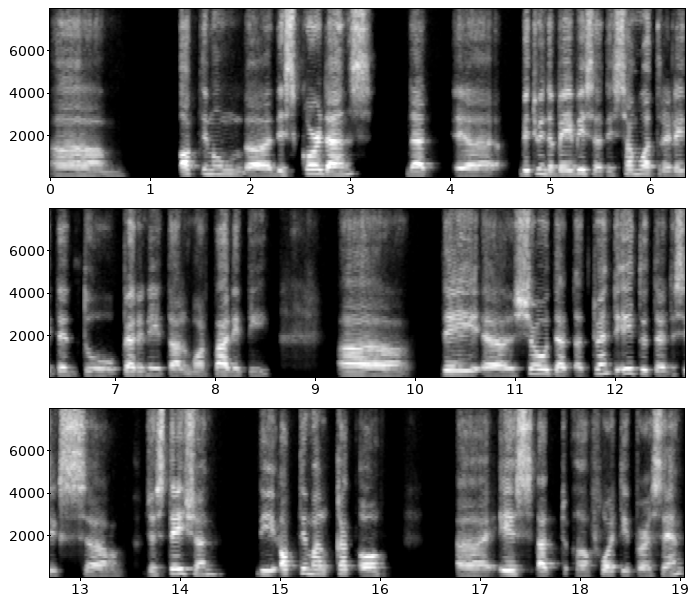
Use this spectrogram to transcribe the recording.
um, optimum uh, discordance that uh, between the babies that is somewhat related to perinatal mortality. Uh, they uh, showed that at 28 to 36 uh, gestation, the optimal cutoff uh, is at 40%.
